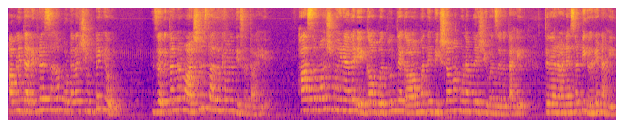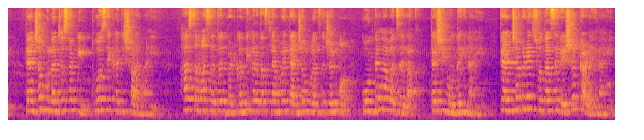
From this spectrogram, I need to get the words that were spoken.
आपले दारिद्र्यासह पोटाला चिमटे घेऊन जगताना माळशिरस तालुक्यामध्ये दिसत आहे. हा समाज महिन्याला एक गाव बदलून त्या गावामध्ये भिक्षा मागून आपले जीवन जगत आहेत. त्याला राहण्यासाठी घरे नाहीत. त्यांच्या मुलांच्यासाठी ठोस एखादी शाळा नाही. हा समाज सतत भटकंती करत असल्यामुळे त्यांच्या मुलांचा जन्म कोणत्या गावात झाला त्याची नोंदही नाही. त्यांच्याकडे स्वतःचे रेशन कार्डही नाही.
